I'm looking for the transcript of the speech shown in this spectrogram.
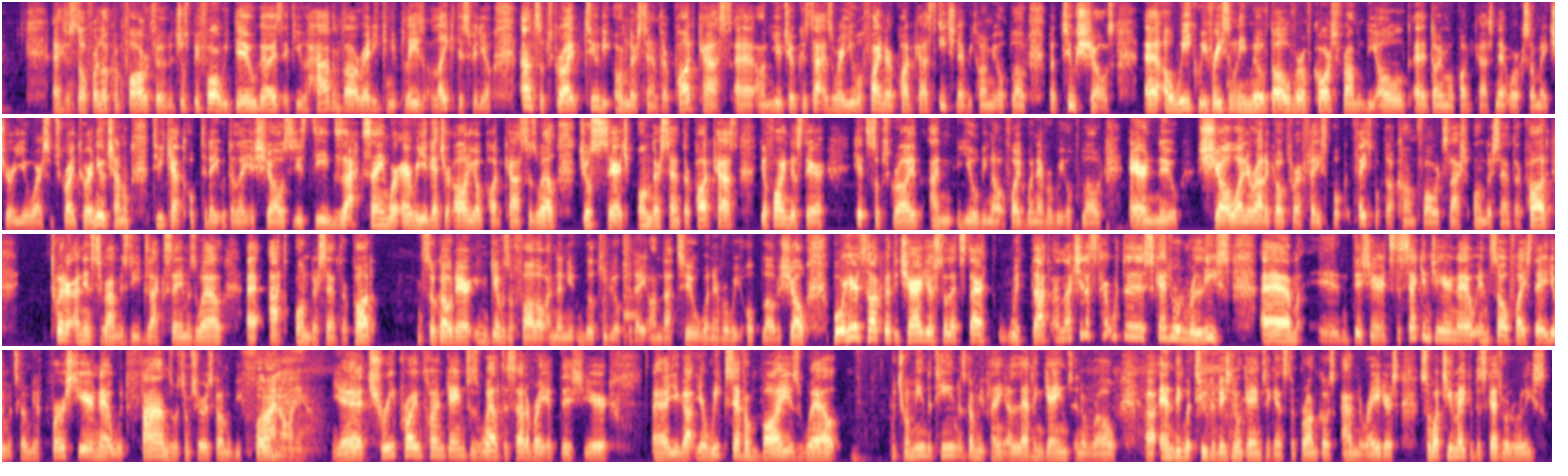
Excellent stuff. We're looking forward to it. But just before we do, guys, if you haven't already, can you please like this video and subscribe to the Under Center podcast uh, on YouTube? Because that is where you will find our podcast each and every time we upload. But two shows uh, a week. We've recently moved over, of course, from the old uh, Dynamo Podcast Network. So make sure you are subscribed to our new channel to be kept up to date with the latest shows. It is the exact same wherever you get your audio podcasts as well. Just search Under Center Podcast. You'll find us there hit subscribe and you'll be notified whenever we upload our new show. While you're at it, go to our Facebook, facebook.com forward slash undercenter pod. Twitter and Instagram is the exact same as well uh, at undercenter pod. So go there, you can give us a follow, and then you, we'll keep you up to date on that too whenever we upload a show. But we're here to talk about the Chargers, so let's start with that. And actually, let's start with the scheduled release um, in this year. It's the second year now in SoFi Stadium. It's going to be the first year now with fans, which I'm sure is going to be fun. Finally, yeah, three primetime games as well to celebrate it this year. Uh, you got your week seven bye as well which will mean the team is going to be playing 11 games in a row, uh, ending with two divisional games against the Broncos and the Raiders. So, what do you make of the scheduled release?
